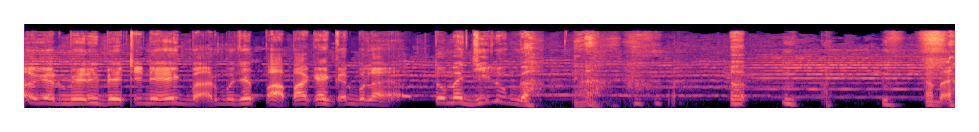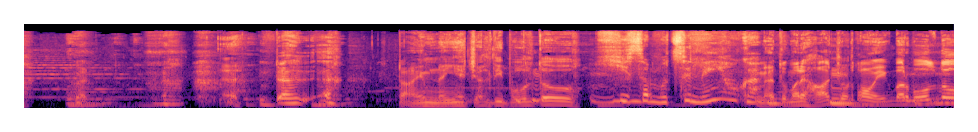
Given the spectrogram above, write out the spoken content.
अगर मेरी बेटी ने एक बार मुझे पापा कहकर बुलाया तो मैं जी लूँगा। अब टाइम नहीं है जल्दी बोल दो। ये सब मुझसे नहीं होगा। मैं तुम्हारे हाथ जोड़ता हूँ एक बार बोल दो।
